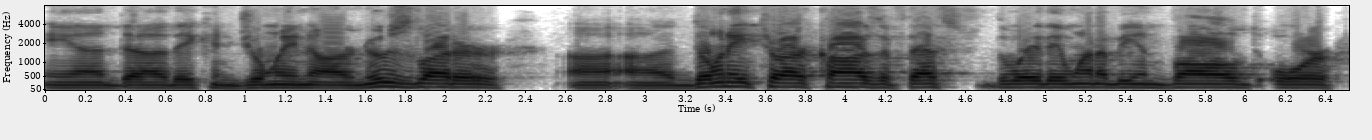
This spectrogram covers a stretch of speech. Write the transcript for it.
And uh, they can join our newsletter, uh, uh, donate to our cause if that's the way they want to be involved, or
